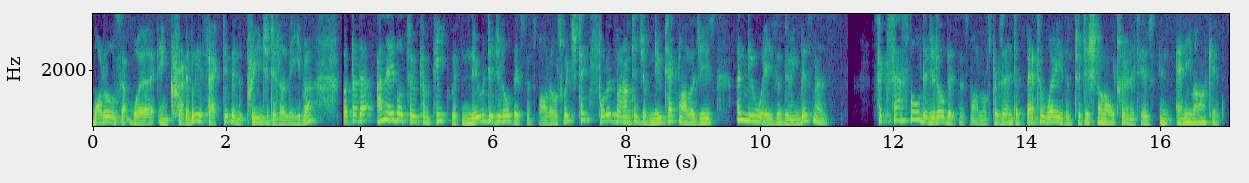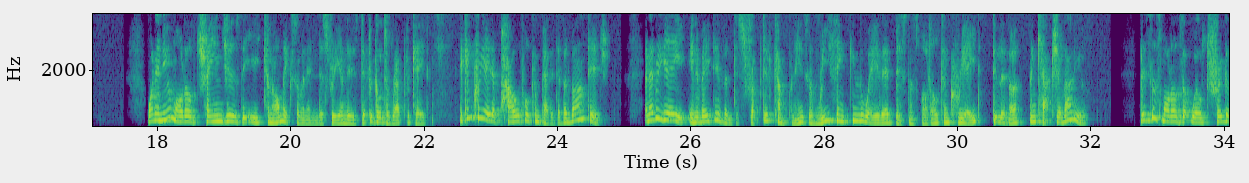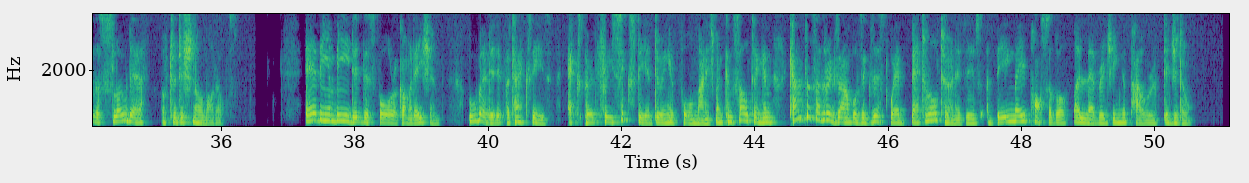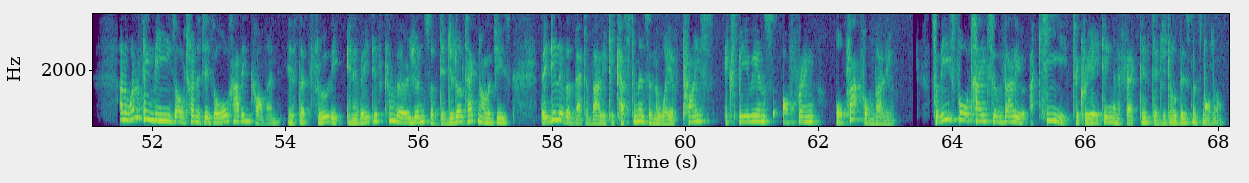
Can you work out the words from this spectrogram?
Models that were incredibly effective in the pre digital era, but that are unable to compete with new digital business models which take full advantage of new technologies and new ways of doing business. Successful digital business models present a better way than traditional alternatives in any market. When a new model changes the economics of an industry and is difficult to replicate, it can create a powerful competitive advantage. And every day, innovative and disruptive companies are rethinking the way their business model can create, deliver, and capture value. Business models that will trigger the slow death of traditional models. Airbnb did this for accommodation, Uber did it for taxis, Expert 360 are doing it for management consulting, and countless other examples exist where better alternatives are being made possible by leveraging the power of digital. And the one thing these alternatives all have in common is that through the innovative conversions of digital technologies, they deliver better value to customers in the way of price, experience, offering, or platform value. So these four types of value are key to creating an effective digital business model.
